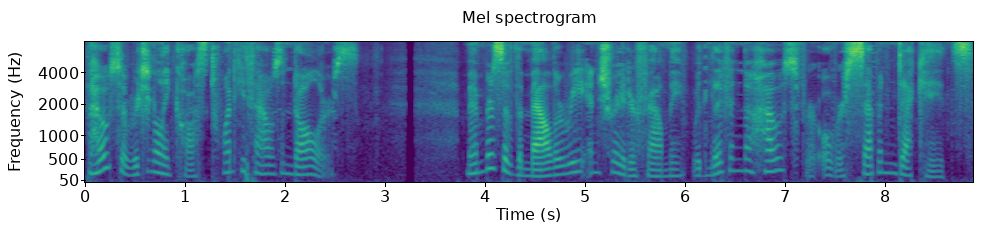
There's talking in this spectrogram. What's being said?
the house originally cost $20,000. Members of the Mallory and Schrader family would live in the house for over seven decades.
